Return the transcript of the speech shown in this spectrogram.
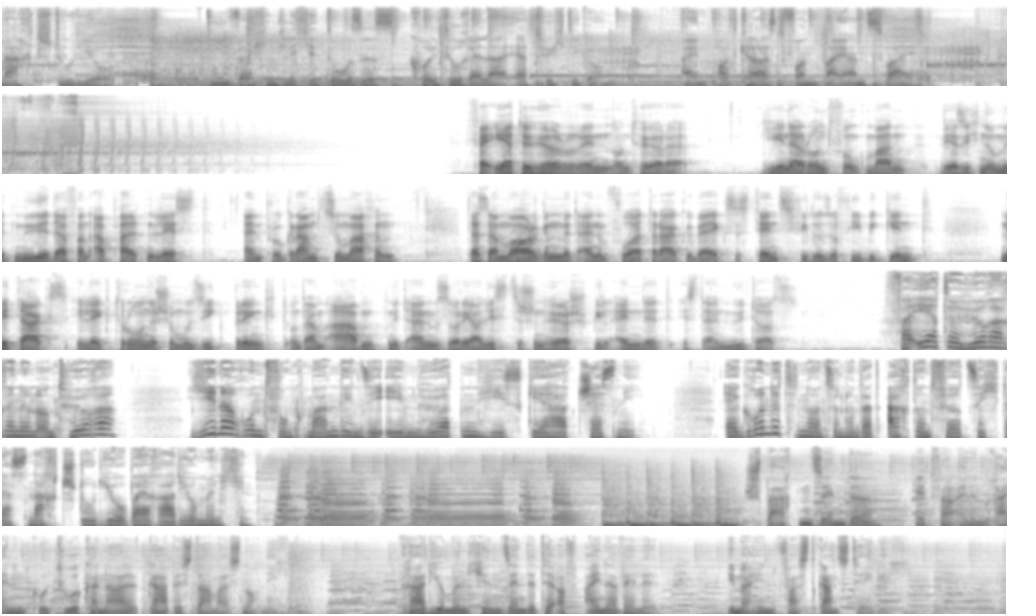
Nachtstudio. Die wöchentliche Dosis kultureller Ertüchtigung. Ein Podcast von Bayern 2. Verehrte Hörerinnen und Hörer, jener Rundfunkmann, der sich nur mit Mühe davon abhalten lässt, ein Programm zu machen, das am Morgen mit einem Vortrag über Existenzphilosophie beginnt, mittags elektronische Musik bringt und am Abend mit einem surrealistischen Hörspiel endet, ist ein Mythos. Verehrte Hörerinnen und Hörer, jener Rundfunkmann, den Sie eben hörten, hieß Gerhard Chesney. Er gründete 1948 das Nachtstudio bei Radio München. Spartensender, etwa einen reinen Kulturkanal, gab es damals noch nicht. Radio München sendete auf einer Welle, immerhin fast ganztägig.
